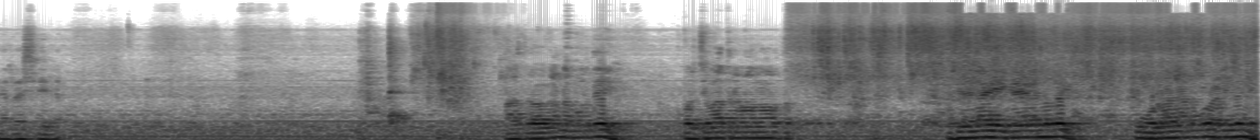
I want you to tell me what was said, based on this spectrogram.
വേറെ രക്ഷയില്ല. പാത്രമൊക്കെ ഉണ്ടപ്പോഴത്തേ കുറച്ച് പാത്രങ്ങളൊന്നും ഓർത്ത്. പക്ഷെ ഇത് കഴിക്കുന്നത് കൂടുതലാണ് കുറേ തന്നെ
